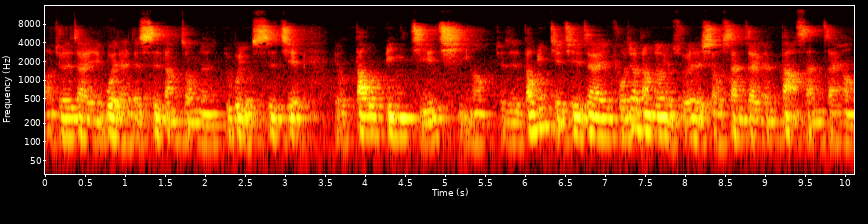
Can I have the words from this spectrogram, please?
啊，就是在未来的世当中呢，如果有世界。有刀兵劫起哦，就是刀兵劫气，在佛教当中有所谓的小三灾跟大三灾哈。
